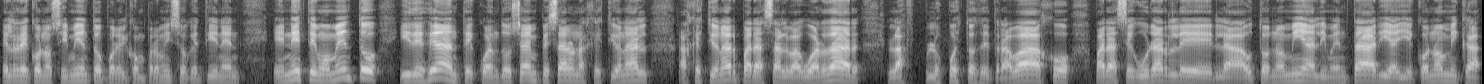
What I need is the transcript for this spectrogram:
el reconocimiento por el compromiso que tienen en este momento y desde antes, cuando ya empezaron a gestionar, a gestionar para salvaguardar los puestos de trabajo, para asegurarle la autonomía alimentaria y económica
